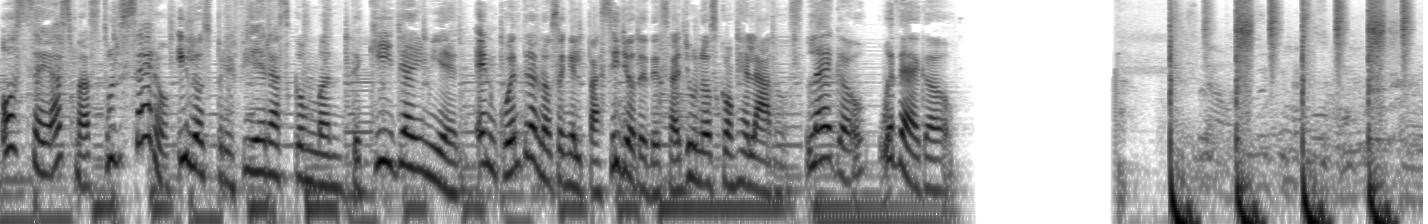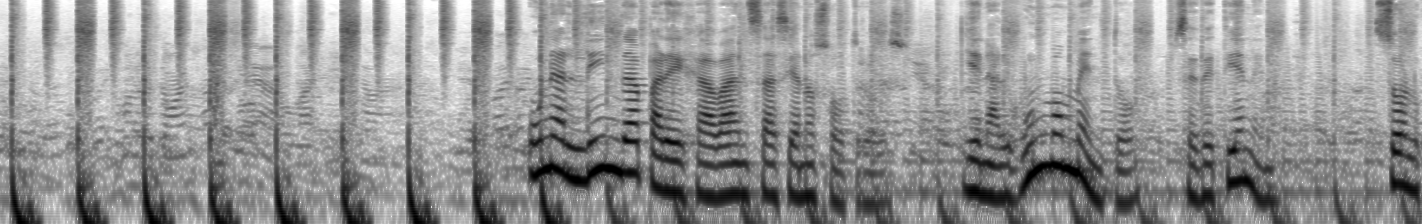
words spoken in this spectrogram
o seas más dulcero y los prefieras con mantequilla y miel. Encuéntranos en el pasillo de desayunos congelados. Lego with Ego. Una linda pareja avanza hacia nosotros y en algún momento se detienen. Son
